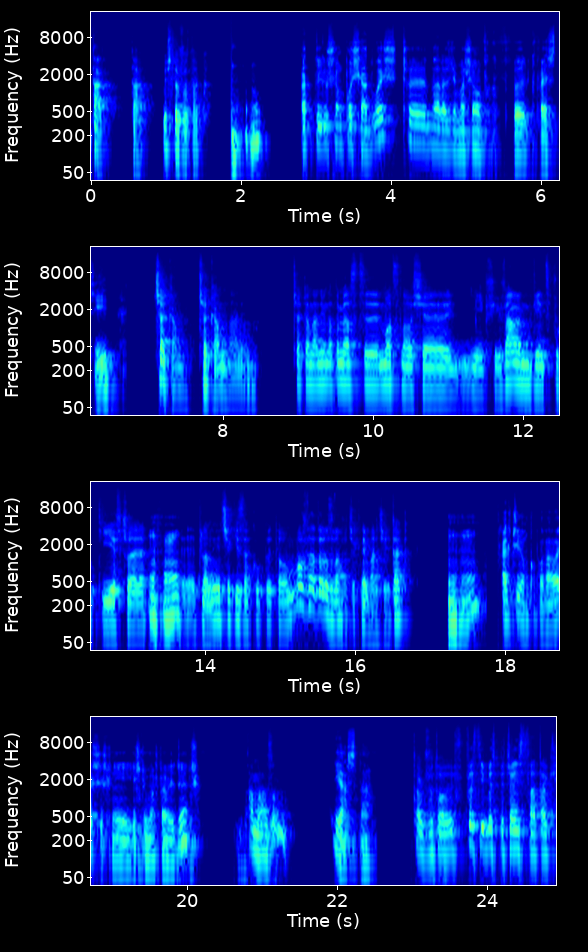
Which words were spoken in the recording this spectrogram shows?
Tak, tak. Myślę, że tak. Mhm. A ty już ją posiadłeś, czy na razie masz ją w, w kwestii Czekam, czekam na nią. Czekam na nią, natomiast y, mocno się jej przyjrzałem, więc póki jeszcze mhm. Y, planujecie jakieś zakupy, to można to rozważyć jak najbardziej, tak? Mhm. A gdzie ją kupowałeś, jeśli, jeśli można wiedzieć? Amazon. Jasne. Także to w kwestii bezpieczeństwa, tak,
